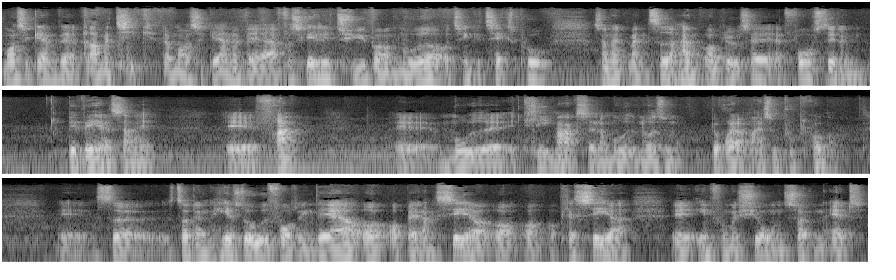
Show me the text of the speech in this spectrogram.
må også gerne være dramatik, der må også gerne være forskellige typer måder at tænke tekst på, sådan at man sidder og har en oplevelse af, at forestillingen bevæger sig øh, frem øh, mod øh, et klimaks, eller mod noget, som berører mig som publikummer. Øh, så, så den helt store udfordring, det er at, at balancere og, og, og placere øh, information, sådan at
